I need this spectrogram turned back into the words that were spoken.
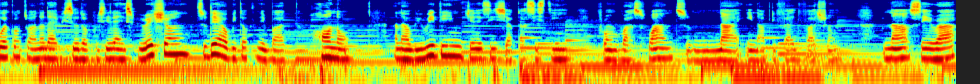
welcome to another episode of Priscilla Inspiration. Today I'll be talking about honor and I'll be reading Genesis chapter 16 from verse 1 to 9 in Amplified Version. Now, Sarah,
